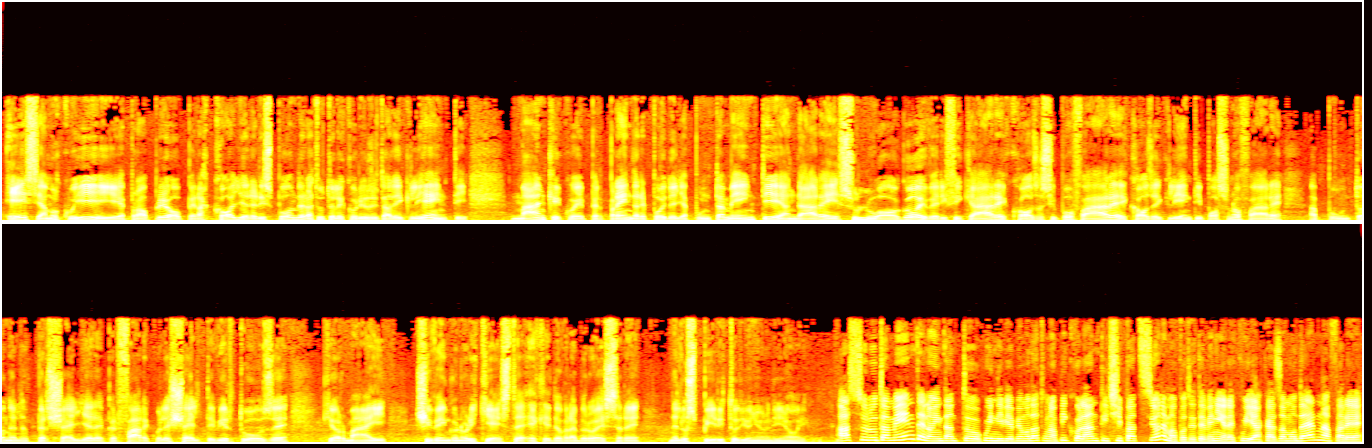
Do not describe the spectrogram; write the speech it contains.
e siamo qui proprio per accogliere e rispondere a tutte le curiosità dei clienti, ma anche per prendere poi degli appuntamenti e andare sul luogo e verificare cosa si può fare e cosa i clienti possono fare appunto nel, per scegliere, per fare quelle scelte virtuose che ormai ci vengono richieste e che dovrebbero essere nello spirito di ognuno di noi. Assolutamente, noi intanto quindi vi abbiamo dato una piccola anticipazione, ma potete venire qui a Casa Moderna a fare,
